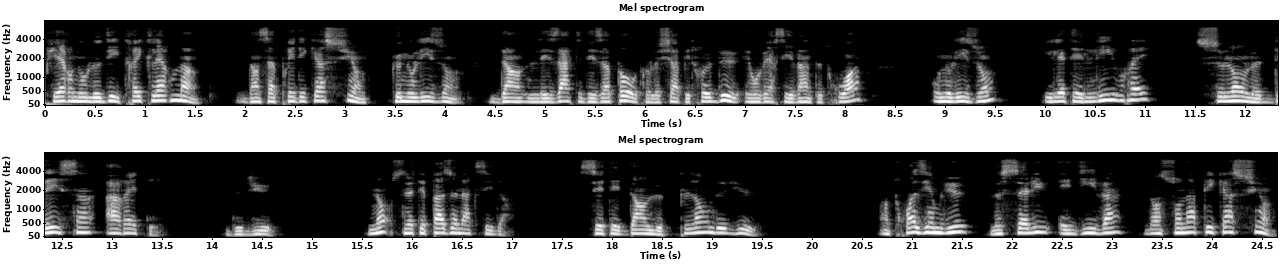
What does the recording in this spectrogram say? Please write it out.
Pierre nous le dit très clairement dans sa prédication que nous lisons dans les Actes des Apôtres, le chapitre 2 et au verset 23, où nous lisons, il était livré selon le dessein arrêté de Dieu. Non, ce n'était pas un accident. C'était dans le plan de Dieu. En troisième lieu, le salut est divin dans son application,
